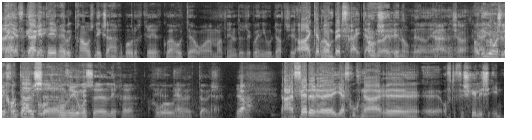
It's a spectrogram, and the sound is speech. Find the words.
Ah, daarentegen heb ik trouwens niks aangeboden gekregen qua hotel, eh, Martin. Dus ik weet niet hoe dat zit. Ah, ik heb nog een bed vrij thuis. Oh, heb je eh, nog een bed? dan, ja, dan zo- Oh, ja. die jongens liggen gewoon thuis. eh. Onze jongens eh, liggen gewoon eh, thuis. ja. Ja. Ja, en verder, eh, jij vroeg naar eh, eh, of er verschil is in,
